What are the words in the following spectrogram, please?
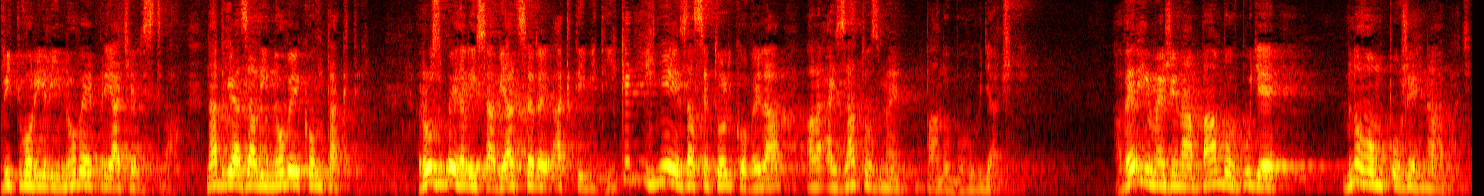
vytvorili nové priateľstva, nadviazali nové kontakty, rozbehli sa viaceré aktivity, keď ich nie je zase toľko veľa, ale aj za to sme Pánu Bohu vďační. A veríme, že nám Pán Boh bude mnohom požehnávať.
